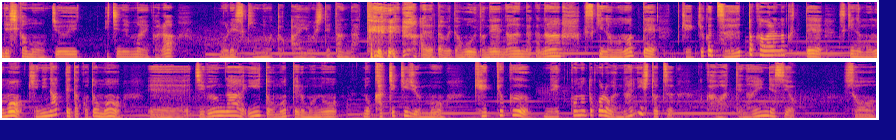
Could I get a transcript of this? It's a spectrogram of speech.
でしかも11年前からモレスキンノート愛用してたんだって 改めて思うとねなんだかな好きなものって結局ずっと変わらなくって好きなものも気になってたことも、えー、自分がいいと思ってるものの価値基準も結局根っこのところは何一つ変わってないんですよ。そ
